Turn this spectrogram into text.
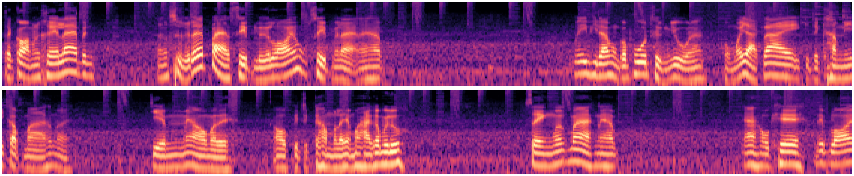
แต่ก่อนมันเคยแลกเป็นหนังสือได้ 80 หรือ 160นี่แหละนะครับ ไม่พีแล้วผมก็พูดถึงอยู่นะ ผมก็อยากได้กิจกรรมนี้กลับมาสักหน่อย เจมไม่เอามาเลย เอากิจกรรมอะไรมาก็ไม่รู้ เซ็งมาก ๆ นะครับ อะ โอเค เรียบร้อย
